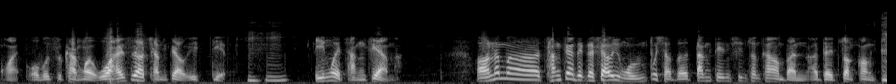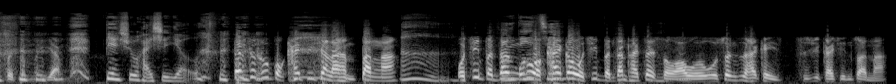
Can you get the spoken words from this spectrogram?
坏，我不是看坏，我还是要强调一点，嗯哼，因为长假嘛。哦，那么长假的一个效应，我们不晓得当天新春开放班啊的状况会怎么样，变数还是有。但是如果开低下来很棒啊，嗯，我基本单如果开高，我基本单还在手啊，我我甚至还可以持续开新赚呐、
